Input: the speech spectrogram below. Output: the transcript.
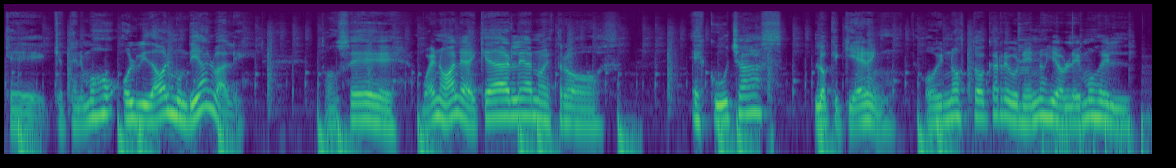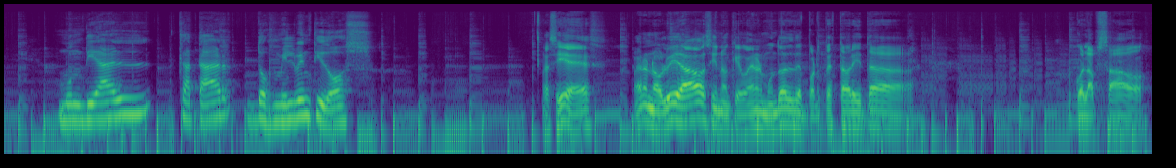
que, que tenemos olvidado el mundial, vale. Entonces, bueno, vale, hay que darle a nuestros escuchas lo que quieren. Hoy nos toca reunirnos y hablemos del Mundial Qatar 2022. Así es. Bueno, no olvidado, sino que bueno, el mundo del deporte está ahorita colapsado.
